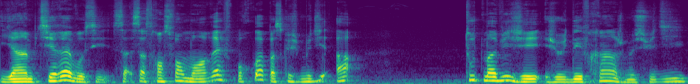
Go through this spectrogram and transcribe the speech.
il y a un petit rêve aussi. Ça, ça se transforme en rêve. Pourquoi? Parce que je me dis, ah, toute ma vie, j'ai eu des freins. Je me suis dit,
